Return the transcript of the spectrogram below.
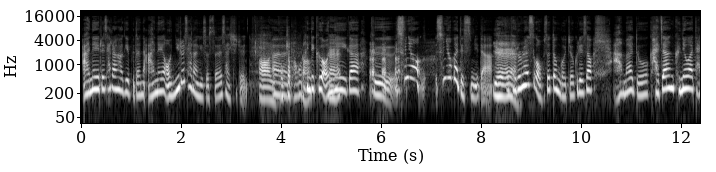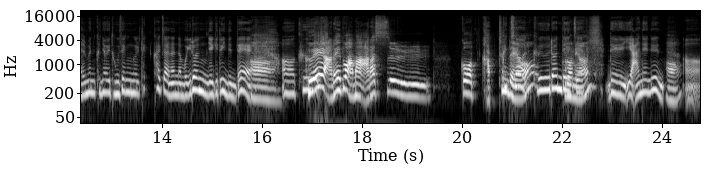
아내를 사랑하기보다는 아내의 언니를 사랑했었어요, 사실은. 아, 아 복잡하구나. 근데 그 언니가 네. 그 수녀 수녀가 됐습니다. 예. 그 결혼을 할 수가 없었던 거죠. 그래서 아마도 가장 그녀와 닮은 그녀의 동생을 택하지 않았나 뭐 이런 얘기도 있는데 아, 어, 그 그의 아내도 아마 알았을 것 같은데요. 그쵸? 그런데 그러면 이제 네, 이 아내는 어. 어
